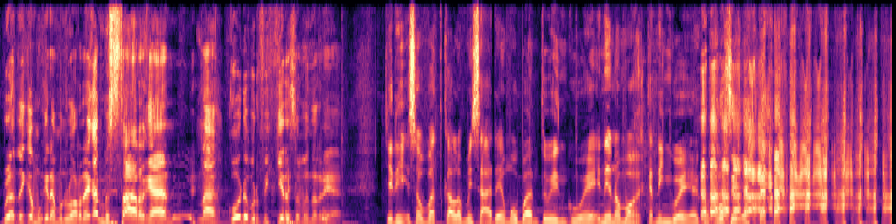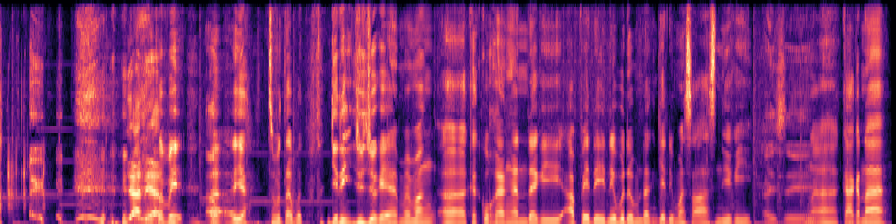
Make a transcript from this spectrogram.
Berarti kemungkinan menularnya kan besar kan? Nah, gue udah berpikir sebenarnya. Jadi sobat kalau misal ada yang mau bantuin gue, ini nomor rekening gue ya, gue kasih ya. Jan ya. Tapi eh, ya sebentar Bud. Jadi jujur ya, memang eh, kekurangan dari APD ini benar-benar jadi masalah sendiri. I see. Nah, karena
